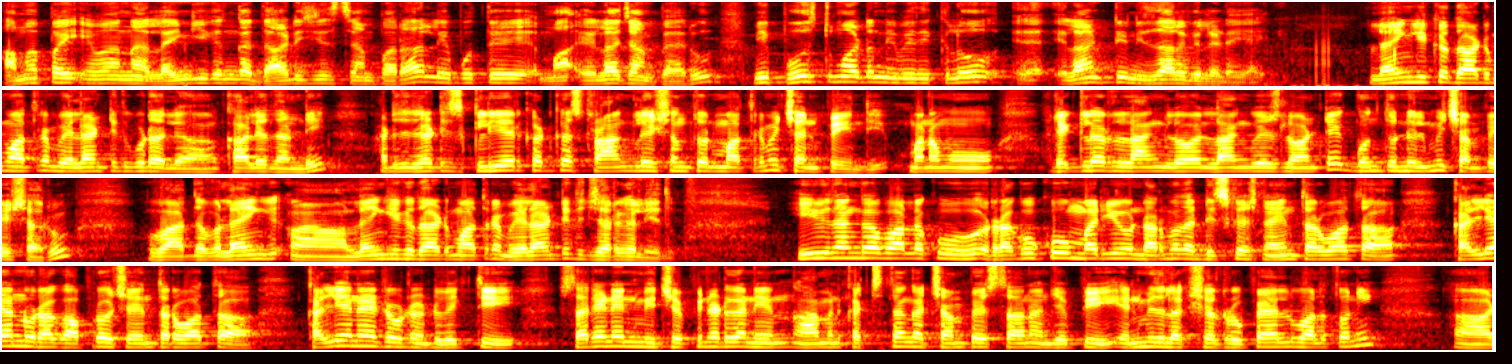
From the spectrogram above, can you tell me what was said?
ఆమెపై ఏమైనా లైంగికంగా దాడి చేసి చంపారా? లేకపోతే మా ఎలా చంపారు? మీ పోస్ట్ మార్టం నివేదికలో ఎలాంటి నిజాలు వెల్లడయ్యాయి? లైంగిక దాడి మాత్రం ఎలాంటిది కూడా కాలేదండి. అది దట్ ఈస్ క్లియర్ కట్గా స్ట్రాంగ్లేషన్తో మాత్రమే చనిపోయింది. మనము రెగ్యులర్ లాంగ్లో లాంగ్వేజ్లో అంటే గొంతు నిలిమి చంపేశారు. ద- లైంగి లైంగిక దాడి మాత్రం ఎలాంటిది జరగలేదు. ఈ విధంగా వాళ్ళకు రఘుకు మరియు నర్మద డిస్కషన్ అయిన తర్వాత కళ్యాణ్ రఘు అప్రోచ్ అయిన తర్వాత కళ్యాణ్ అనేటటువంటి వ్యక్తి సరే నేను మీరు చెప్పినట్టుగా నేను ఆమెను ఖచ్చితంగా చంపేస్తానని చెప్పి ఎనిమిది లక్షల రూపాయలు వాళ్ళతోని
